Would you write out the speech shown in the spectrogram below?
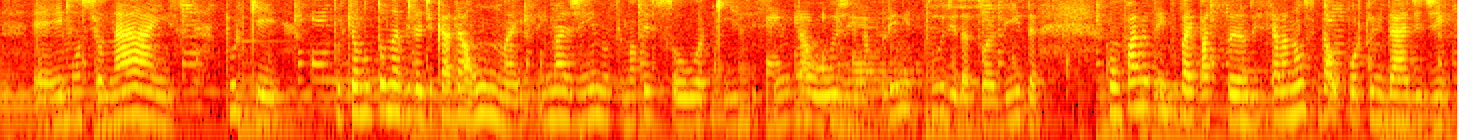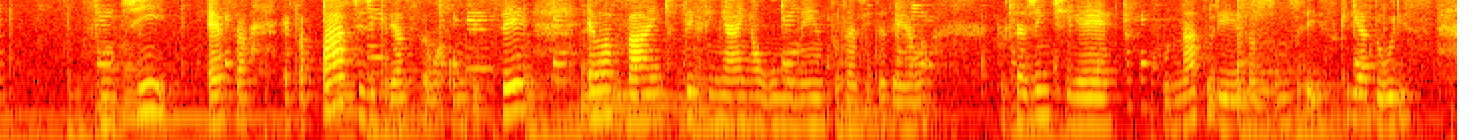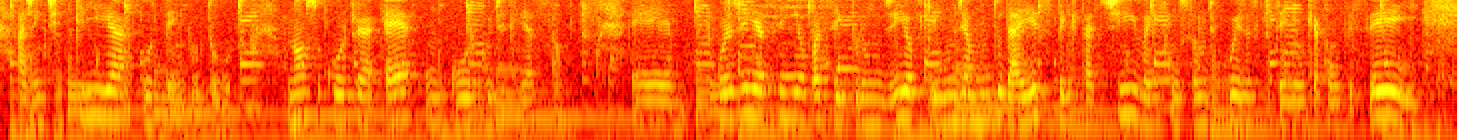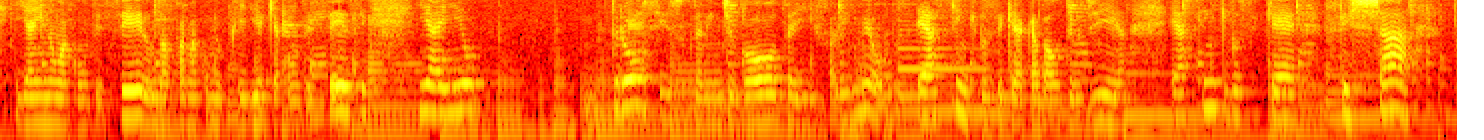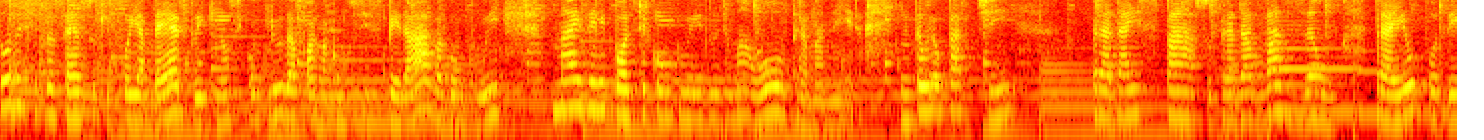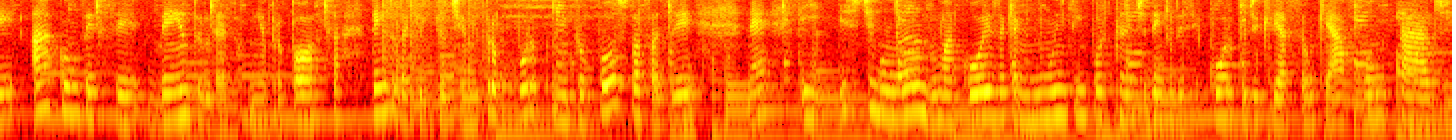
emocionais. Por quê? Porque eu não estou na vida de cada um, mas imagino que uma pessoa que se sinta hoje na plenitude da tua vida, conforme o tempo vai passando e se ela não se dá a oportunidade de sentir essa essa parte de criação acontecer, ela vai definhar em algum momento da vida dela, porque a gente é por natureza, somos seres criadores, a gente cria o tempo todo. Nosso corpo é, é um corpo de criação. É, hoje, assim, eu passei por um dia, eu fiquei num dia muito da expectativa em função de coisas que teriam que acontecer e, e aí não aconteceram da forma como eu queria que acontecesse. E aí eu trouxe isso para mim de volta e falei: Meu, é assim que você quer acabar o teu dia? É assim que você quer fechar todo esse processo que foi aberto e que não se concluiu da forma como se esperava concluir, mas ele pode ser concluído de uma outra maneira. Então eu parti para dar espaço, para dar vazão para eu poder acontecer dentro dessa minha proposta, dentro daquilo que eu tinha me, propor, me proposto a fazer, né? E estimulando uma coisa que é muito importante dentro desse corpo de criação, que é a vontade.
